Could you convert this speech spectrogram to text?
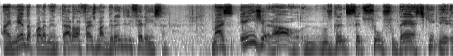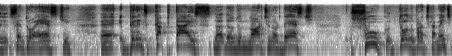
a emenda parlamentar ela faz uma grande diferença. Mas, em geral, nos grandes centros sul, sudeste, eh, centro-oeste, eh, grandes capitais do, do norte e nordeste, sul todo praticamente,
